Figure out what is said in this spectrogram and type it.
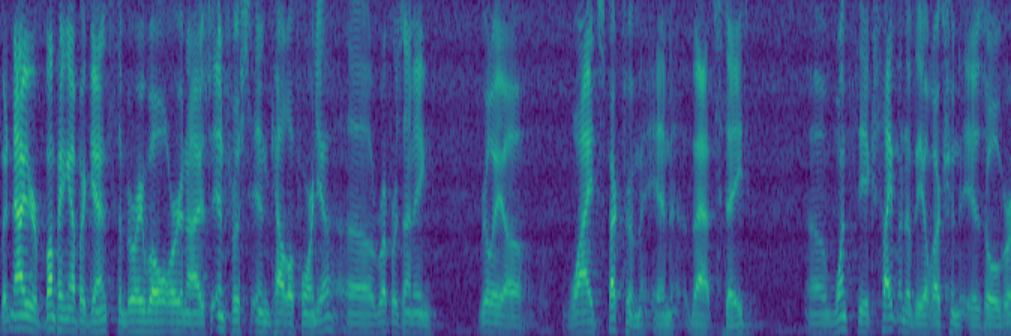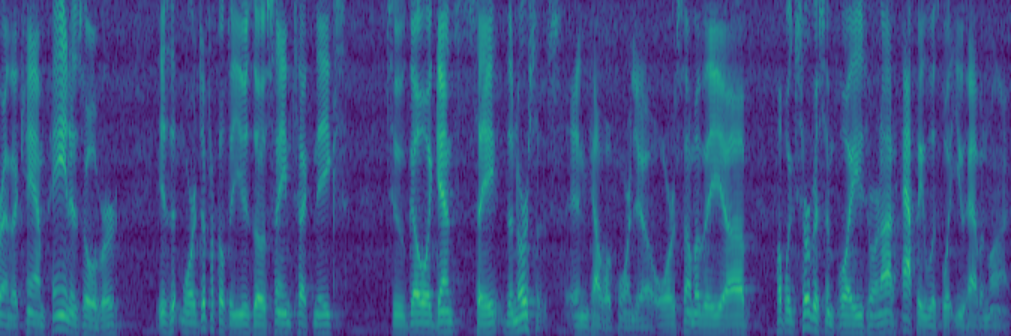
But now you're bumping up against some very well organized interests in California, uh, representing really a wide spectrum in that state. Uh, once the excitement of the election is over and the campaign is over, is it more difficult to use those same techniques to go against, say, the nurses in California or some of the uh, public service employees who are not happy with what you have in mind?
